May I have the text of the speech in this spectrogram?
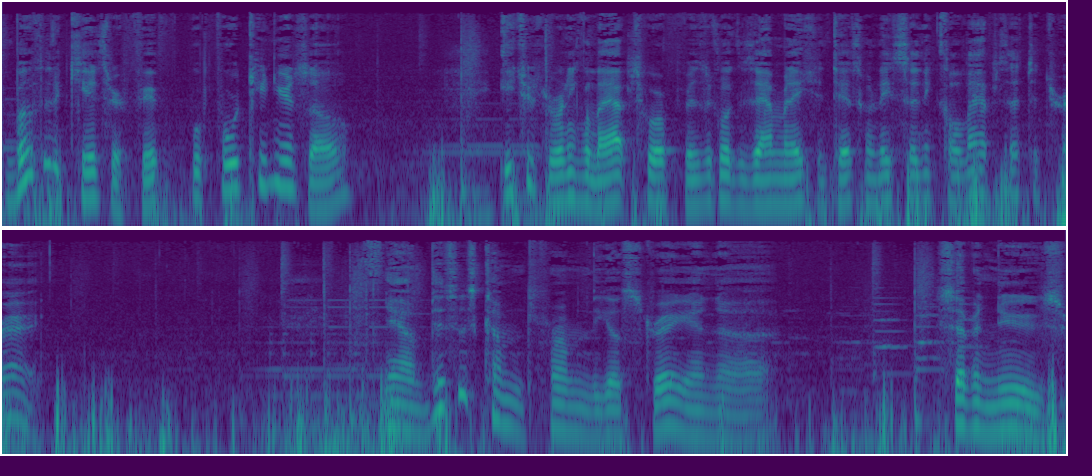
And both of the kids were, 15, were 14 years old. Each was running laps for a physical examination test when they suddenly collapsed at the track. Now, this is comes from the Australian uh, Seven News,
